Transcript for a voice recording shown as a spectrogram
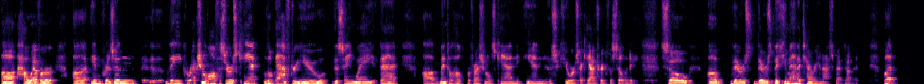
Uh, however, uh, in prison, the correctional officers can't look after you the same way that uh, mental health professionals can in a secure psychiatric facility. So uh, there's there's the humanitarian aspect of it, but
